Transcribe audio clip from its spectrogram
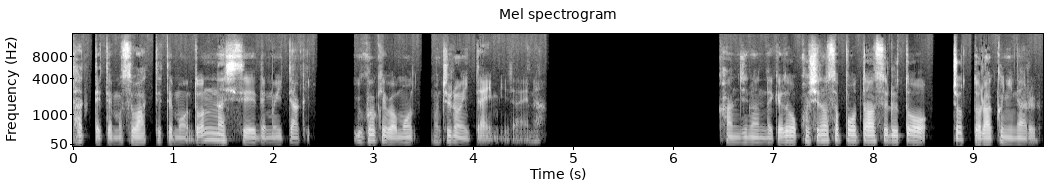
立ってても座っててもどんな姿勢でも痛い。動けばももちろん痛いみたいな。感じなんだけど腰のサポーターするとちょっと楽になる、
